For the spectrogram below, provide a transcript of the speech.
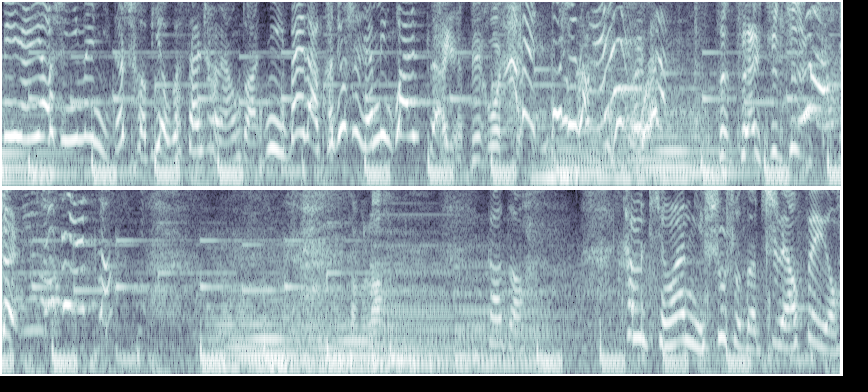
病人要是因为你的扯皮有个三长两短，你背的可就是人命官司。哎呀，别给我扯！哎，不许走，给我回来！这这这这这！你快点走！怎么了？高总，他们停了你叔叔的治疗费用，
